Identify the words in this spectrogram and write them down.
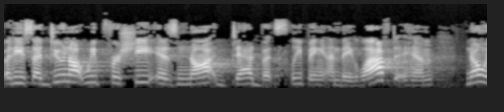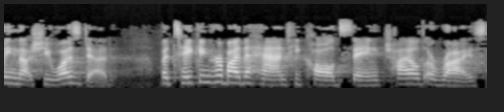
But he said, Do not weep, for she is not dead, but sleeping. And they laughed at him, knowing that she was dead. But taking her by the hand, he called, saying, Child, arise.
